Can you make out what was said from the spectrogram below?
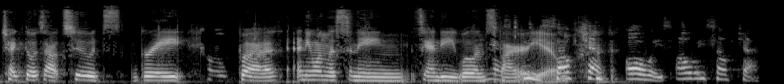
check those out too. It's great. Hope uh, anyone listening, Sandy will inspire yes, you. Self check, always, always self check.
